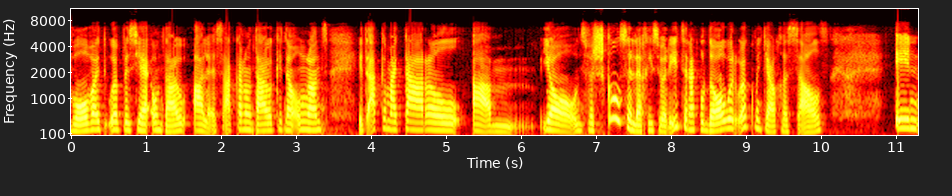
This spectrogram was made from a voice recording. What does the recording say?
waarwyd oop is, jy onthou alles. Ek kan onthou ek het nou onlangs het ek en my Karel um ja, ons verskil se liggies oor iets en ek wil daaroor ook met jou gesels. En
